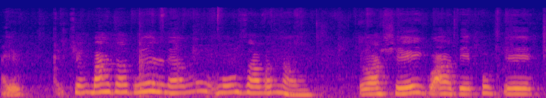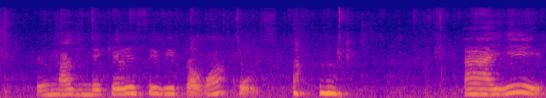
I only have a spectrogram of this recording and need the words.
Aí eu, eu tinha guardado ele, né? Eu não, não usava, não. Eu achei e guardei porque eu imaginei que ele ia servir pra alguma coisa. Aí,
